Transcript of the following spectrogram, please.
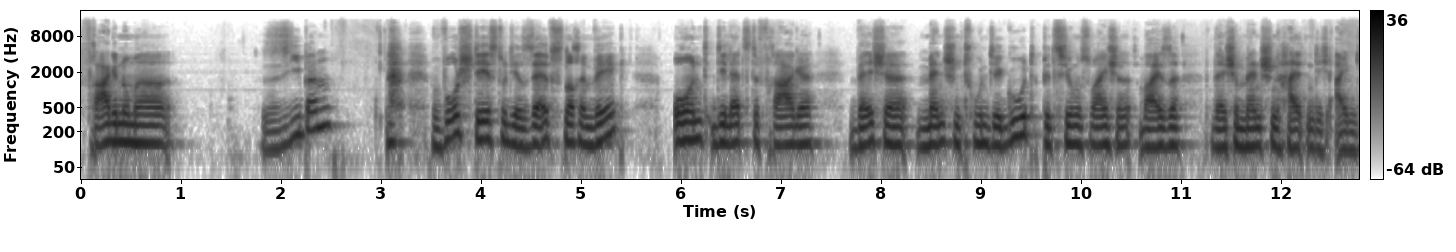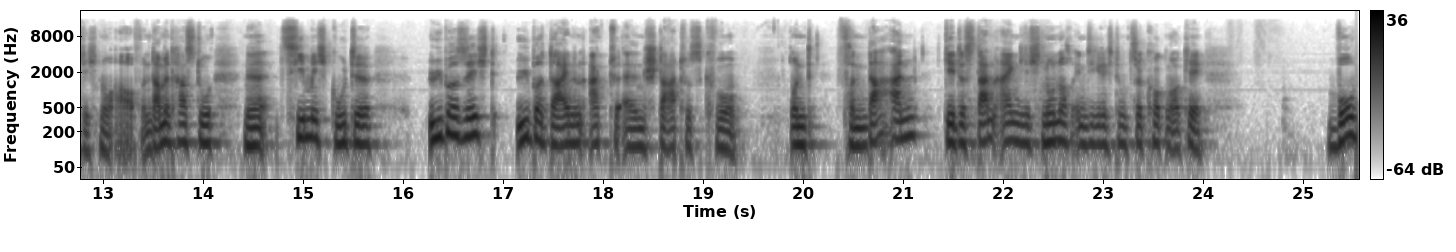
Frage Nummer 7, wo stehst du dir selbst noch im Weg? Und die letzte Frage, welche Menschen tun dir gut, beziehungsweise welche Menschen halten dich eigentlich nur auf? Und damit hast du eine ziemlich gute Übersicht über deinen aktuellen Status quo. Und von da an geht es dann eigentlich nur noch in die Richtung zu gucken, okay, wo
